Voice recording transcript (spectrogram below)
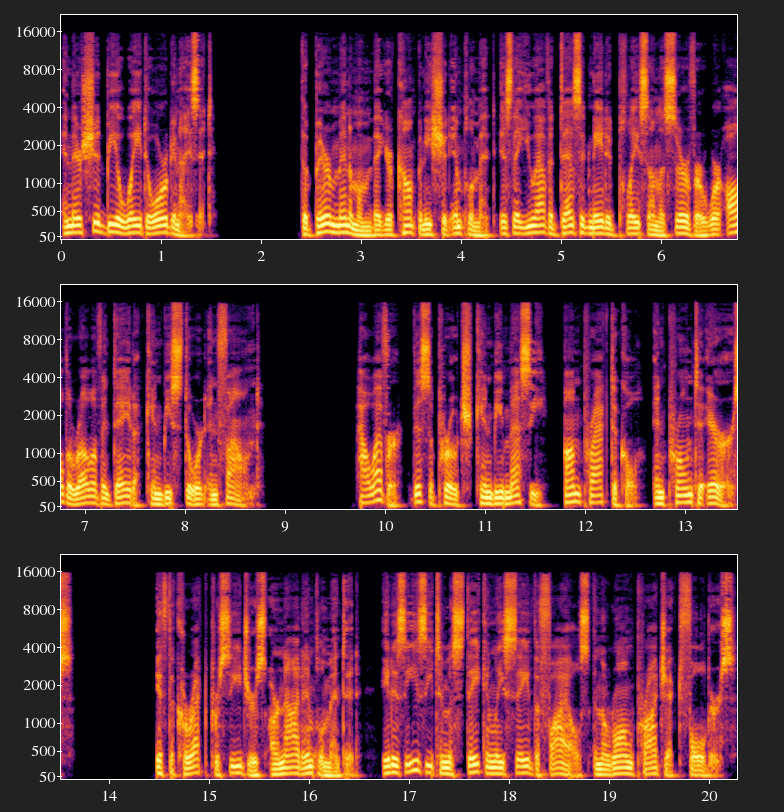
and there should be a way to organize it. The bare minimum that your company should implement is that you have a designated place on the server where all the relevant data can be stored and found. However, this approach can be messy, unpractical, and prone to errors. If the correct procedures are not implemented, it is easy to mistakenly save the files in the wrong project folders.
